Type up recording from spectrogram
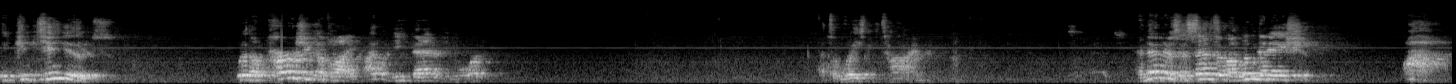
It continues with a purging of life. I don't need that anymore. That's a waste of time. And then there's a sense of illumination. Wow.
